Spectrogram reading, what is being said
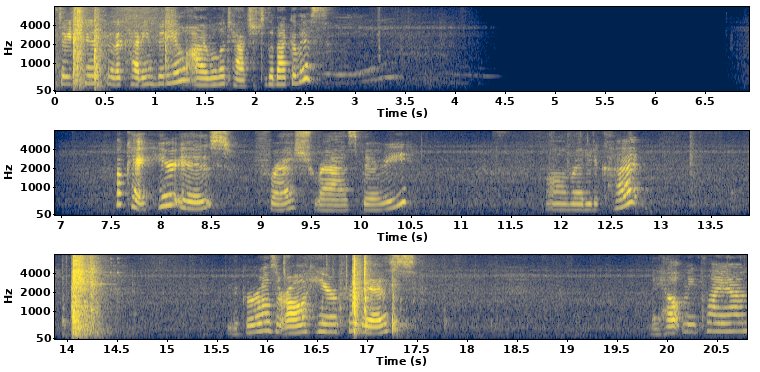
Stay tuned for the cutting video. I will attach it to the back of this. Is fresh raspberry. All ready to cut. The girls are all here for this. They helped me plan,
